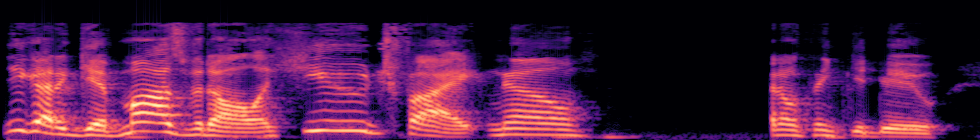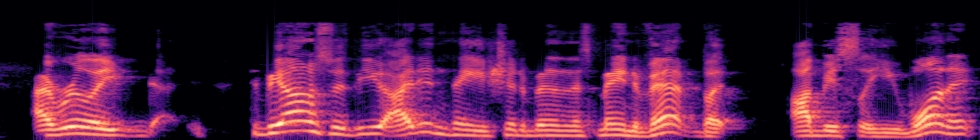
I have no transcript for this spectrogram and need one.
you got to give Masvidal a huge fight. No, I don't think you do. I really, to be honest with you, I didn't think he should have been in this main event, but obviously he won it.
